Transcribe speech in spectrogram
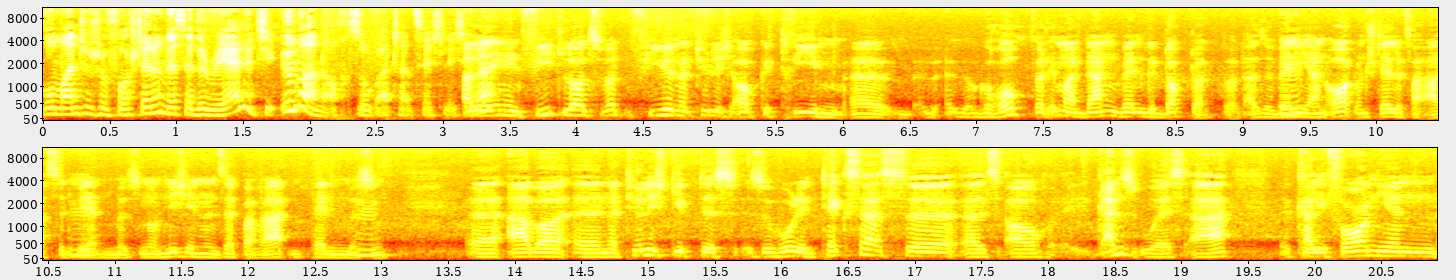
romantische Vorstellung, das ist ja die Reality immer noch sogar tatsächlich. Also oder? in den Feedlots wird viel natürlich auch getrieben. Äh, gerobt wird immer dann, wenn gedoktert wird. Also wenn mhm. die an Ort und Stelle verarztet mhm. werden müssen und nicht in einen separaten pennen müssen. Mhm. Äh, aber äh, natürlich gibt es sowohl in Texas äh, als auch ganz USA, Kalifornien,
